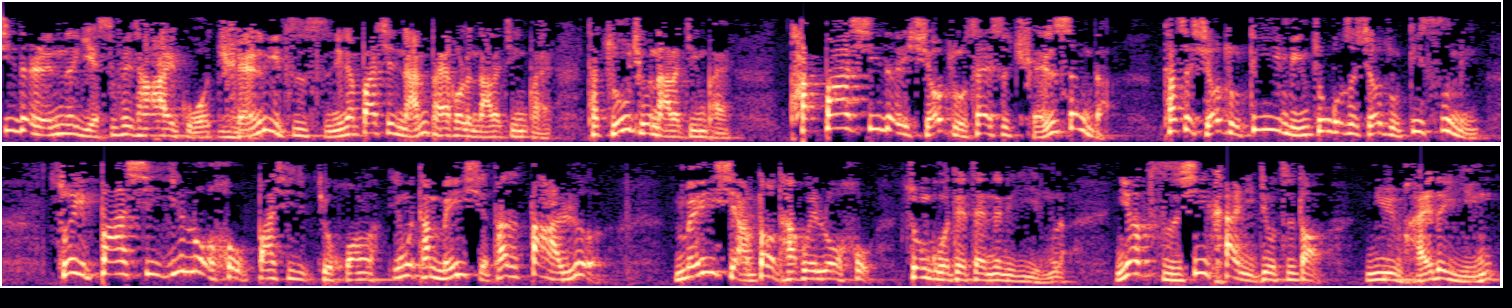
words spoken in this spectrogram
西的人呢也是非常爱国，全力支持。你看巴西男排后来拿了金牌，他足球拿了金牌，他巴西的小组赛是全胜的，他是小组第一名，中国是小组第四名，所以巴西一落后，巴西就慌了，因为他没想他是大热，没想到他会落后，中国队在那里赢了。你要仔细看，你就知道女排的赢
